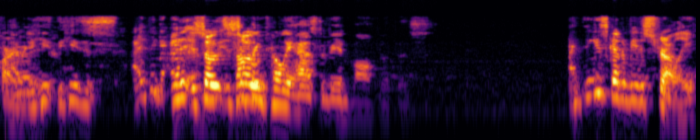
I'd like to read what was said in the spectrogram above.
part I of mean, it. he, he's. I think I- so. something so Tully has to be involved with this. I think it's got to be the Strelly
